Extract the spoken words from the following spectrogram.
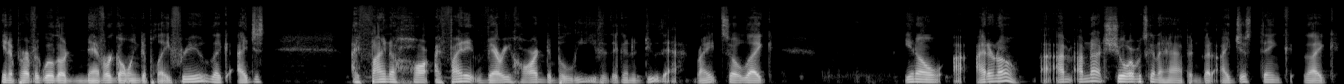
in a perfect world are never going to play for you. Like, I just, I find a hard, I find it very hard to believe that they're going to do that. Right. So, like, you know, I, I don't know. I, I'm I'm not sure what's going to happen, but I just think like,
